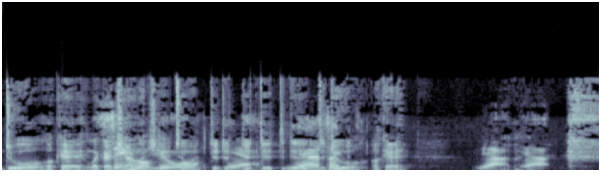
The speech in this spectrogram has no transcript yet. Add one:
Duel. Okay. Like I challenge you to duel. a du- du- Yeah. du- du- du- Yeah, du- it's like- duel. Okay. Yeah, yeah.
